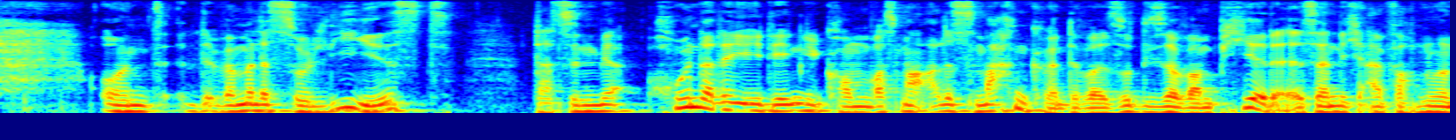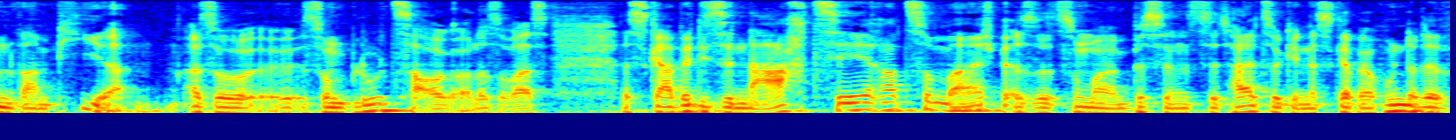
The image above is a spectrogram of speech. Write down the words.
und wenn man das so liest, da sind mir hunderte Ideen gekommen, was man alles machen könnte, weil so dieser Vampir, der ist ja nicht einfach nur ein Vampir, also äh, so ein Blutsauger oder sowas. Es gab ja diese Nachzehrer zum Beispiel, also jetzt um mal ein bisschen ins Detail zu gehen, es gab ja hunderte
